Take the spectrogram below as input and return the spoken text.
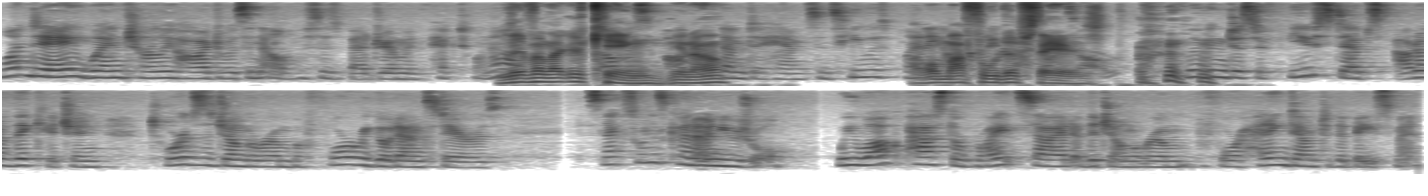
One day, when Charlie Hodge was in Elvis's bedroom and picked one up, Living like a king, you know? them to him since he was planning want my food upstairs. Moving just a few steps out of the kitchen towards the jungle room before we go downstairs, this next one is kind of unusual. We walk past the right side of the jungle room before heading down to the basement,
